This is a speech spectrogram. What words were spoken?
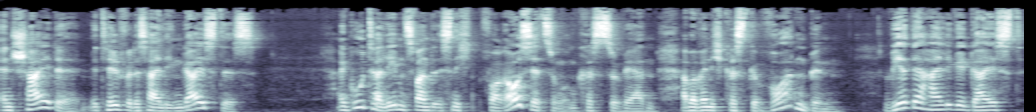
entscheide mit Hilfe des Heiligen Geistes. Ein guter Lebenswandel ist nicht Voraussetzung, um Christ zu werden, aber wenn ich Christ geworden bin, wird der Heilige Geist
